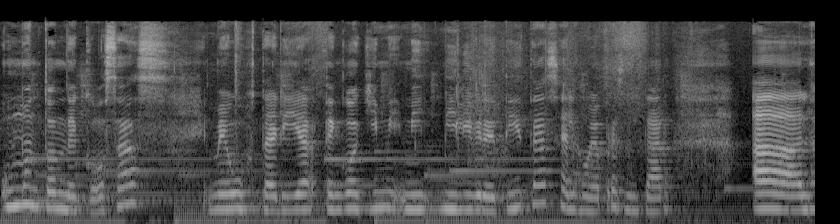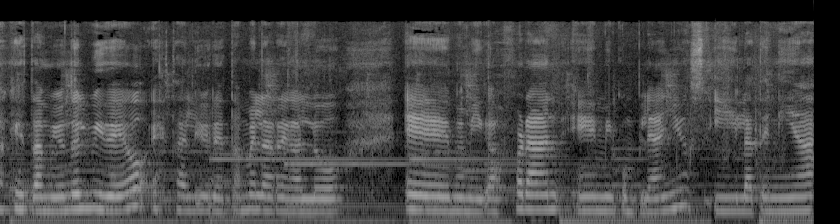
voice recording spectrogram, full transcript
un montón de cosas. Me gustaría, tengo aquí mi, libretita, se las voy a presentar a los que están viendo el video, esta libreta me la regaló eh, mi amiga Fran en mi cumpleaños y la tenía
